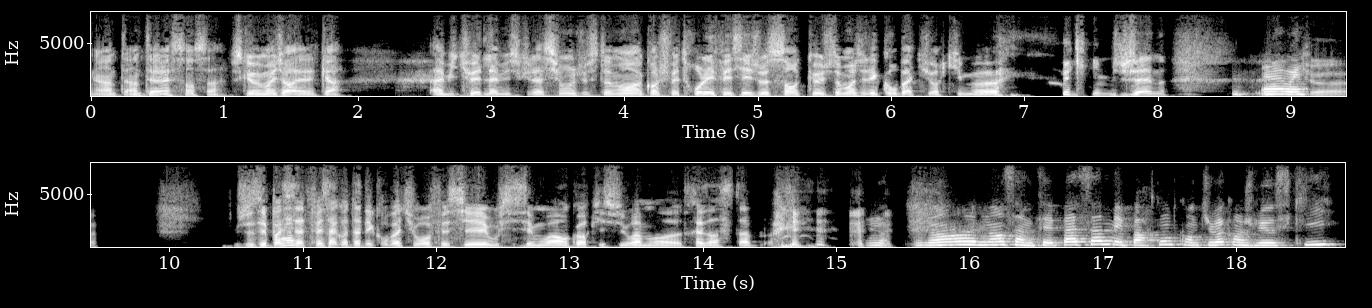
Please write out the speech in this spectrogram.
intéressant ça, parce que moi j'aurais cas habitué de la musculation justement quand je fais trop les fessiers, je sens que justement j'ai des courbatures qui me qui me gêne. Ah ouais. Euh, je sais pas si ah. ça te fait ça quand t'as des courbatures au fessier ou si c'est moi encore qui suis vraiment euh, très instable. non, non, ça me fait pas ça. Mais par contre, quand tu vois, quand je vais au ski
